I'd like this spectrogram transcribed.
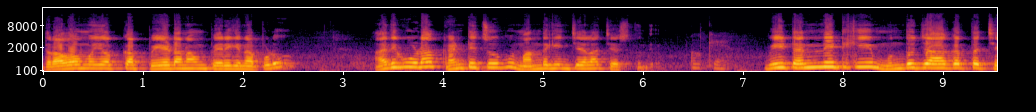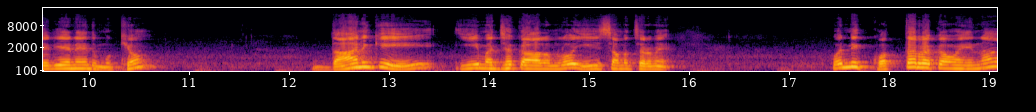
ద్రవము యొక్క పీడనం పెరిగినప్పుడు అది కూడా కంటి చూపు మందగించేలా చేస్తుంది. వీటన్నిటికీ ముందు జాగ్రత్త చర్య అనేది ముఖ్యం. దానికి ఈ మధ్యకాలంలో ఈ సంవత్సరమే కొన్ని కొత్త రకమైన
